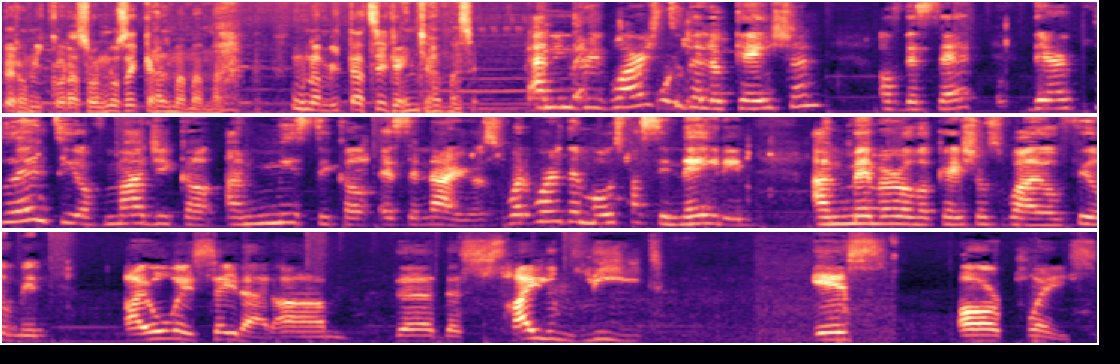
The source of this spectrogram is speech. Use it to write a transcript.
Pero mi corazón no se calma, mamá. Una mitad sigue en llamas. And in regards to the location of the set, there are plenty of magical and mystical scenarios. What were the most fascinating and memorable locations while filming? I always say that um, the the silent lead is our place.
